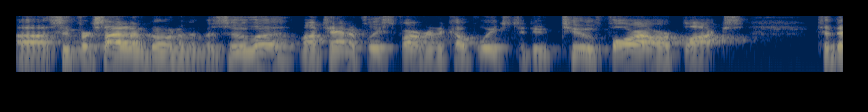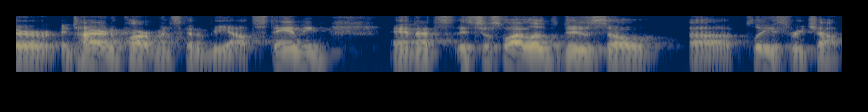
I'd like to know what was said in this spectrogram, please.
uh, super excited. I'm going to the Missoula, Montana Police Department in a couple weeks to do two four hour blocks to their entire department. It's going to be outstanding. And that's, it's just what I love to do. So uh, please reach out.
